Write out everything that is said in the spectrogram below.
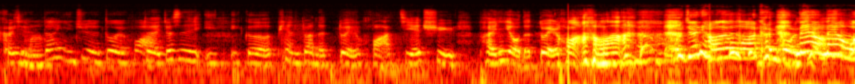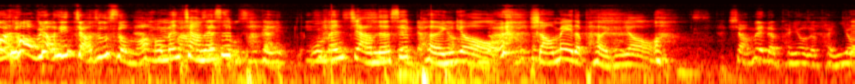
简可以吗？单一句的对话，对，就是一一个片段的对话，截取朋友的对话，好吗？我觉得你好像在挖坑给我。没有没有我很怕我不小心讲出什么。我们讲的是朋改，我们讲的是朋友，小妹的朋友，小妹的朋友的朋友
